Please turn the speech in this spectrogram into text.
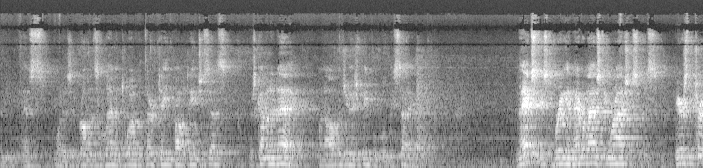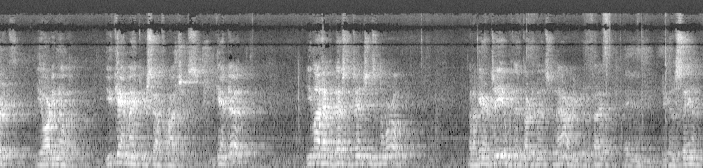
And as, what is it, Romans 11, 12, and 13, Paul teaches us, there's coming a day when all the Jewish people will be saved. Next is to bring in everlasting righteousness. Here's the truth. You already know it. You can't make yourself righteous. You can't do it. You might have the best intentions in the world. But I guarantee you, within 30 minutes to an hour, you're going to fail. Amen. You're going to sin.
